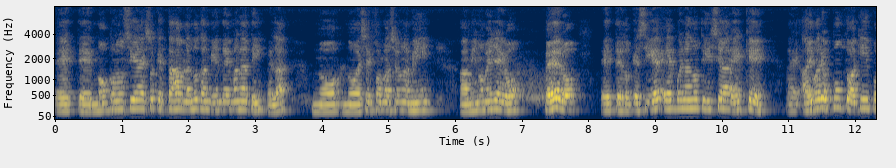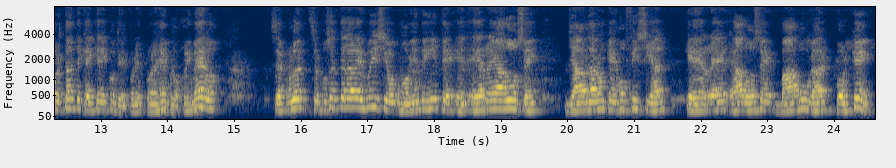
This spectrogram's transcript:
este, no conocía eso que estás hablando también de Manatí, ¿verdad? No, no esa información a mí, a mí no me llegó, pero este, lo que sí es, buena noticia es que hay, varios puntos aquí importantes que hay que discutir. por ejemplo, primero, se puso, en tela de juicio, como bien dijiste, el RA12. Ya hablaron que es oficial que RA12 va a jugar. ¿Por qué?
